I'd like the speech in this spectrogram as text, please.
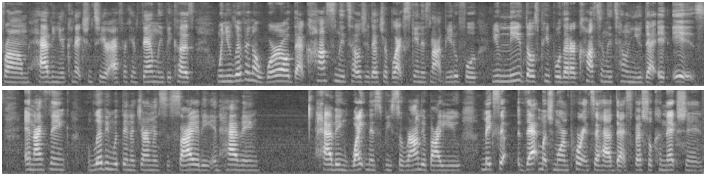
from having your connection to your African family because when you live in a world that constantly tells you that your black skin is not beautiful, you need those people that are constantly telling you that it is. And I think living within a German society and having having whiteness be surrounded by you makes it that much more important to have that special connection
